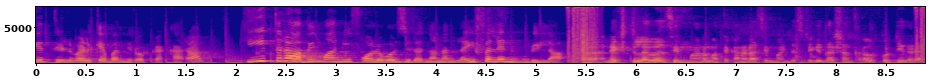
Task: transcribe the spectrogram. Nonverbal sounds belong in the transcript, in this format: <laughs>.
ನನಗೆ ತಿಳುವಳಿಕೆ ಬಂದಿರೋ ಪ್ರಕಾರ, ಈ ಥರ ಅಭಿಮಾನಿ ಫಾಲೋವರ್ಸ್ ಇರೋದನ್ನ ನನ್ನ ಲೈಫಲ್ಲೇ ನೋಡಿಲ್ಲ. ನೆಕ್ಸ್ಟ್ ಲೆವೆಲ್ ಸಿನಿಮಾನ ಮತ್ತೆ ಕನ್ನಡ ಸಿನಿಮಾ ಇಂಡಸ್ಟ್ರಿಗೆ ದರ್ಶನ್ ಸರ್ ಅವ್ರು ಕೊಟ್ಟಿದ್ದಾರೆ.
